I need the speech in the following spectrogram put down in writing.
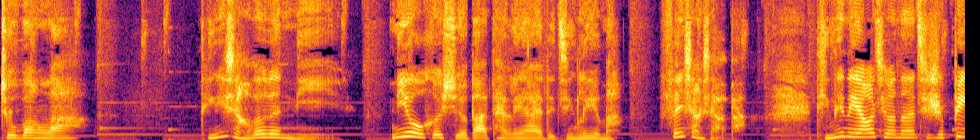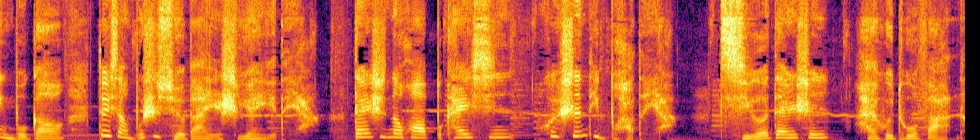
就忘啦。婷婷想问问你，你有和学霸谈恋爱的经历吗？分享下吧。婷婷的要求呢其实并不高，对象不是学霸也是愿意的呀。单身的话不开心，会身体不好的呀。企鹅单身还会脱发呢。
